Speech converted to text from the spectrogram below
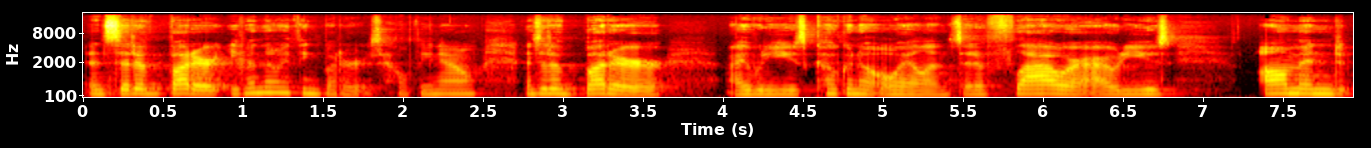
instead of butter, even though I think butter is healthy now, instead of butter, I would use coconut oil. Instead of flour, I would use almond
